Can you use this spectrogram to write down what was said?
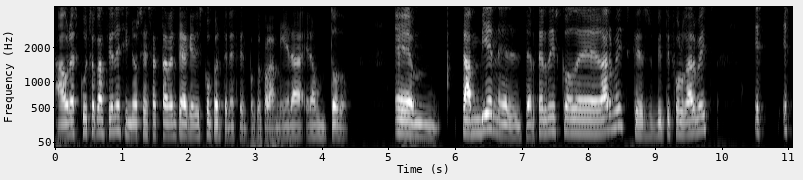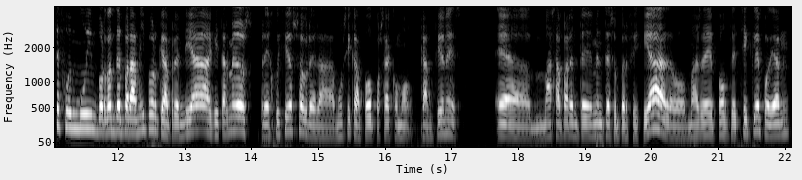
ahora escucho canciones y no sé exactamente a qué disco pertenecen, porque para mí era, era un todo. Em, también el tercer disco de Garbage, que es Beautiful Garbage, este fue muy importante para mí porque aprendí a quitarme los prejuicios sobre la música pop, o sea, como canciones eh, más aparentemente superficial o más de pop de chicle podían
